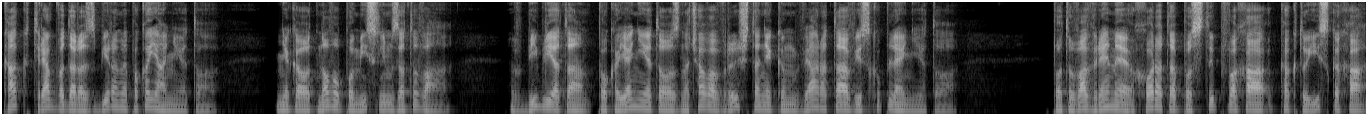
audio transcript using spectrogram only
Как трябва да разбираме покаянието? Нека отново помислим за това. В Біблията покаянието означава връщане към вярата в изкуплението. По това време хората постъпваха както искаха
